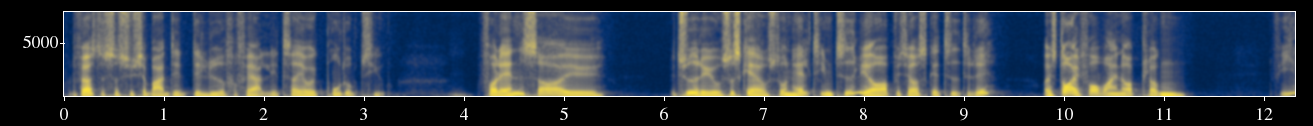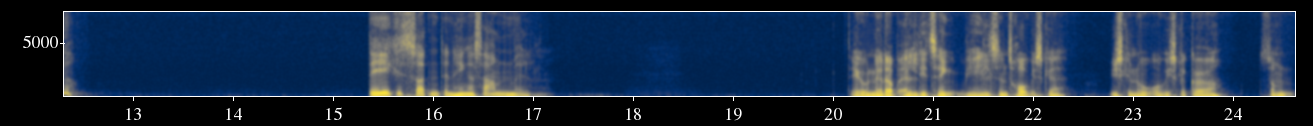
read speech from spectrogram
For det første, så synes jeg bare, at det, det lyder forfærdeligt. Så er jeg jo ikke produktiv. For det andet, så øh, betyder det jo, så skal jeg jo stå en halv time tidligere op, hvis jeg også skal have tid til det. Og jeg står i forvejen op klokken 4. Det er ikke sådan, den hænger sammen, vel? Det er jo netop alle de ting, vi hele tiden tror, vi skal, vi skal nå og vi skal gøre, som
